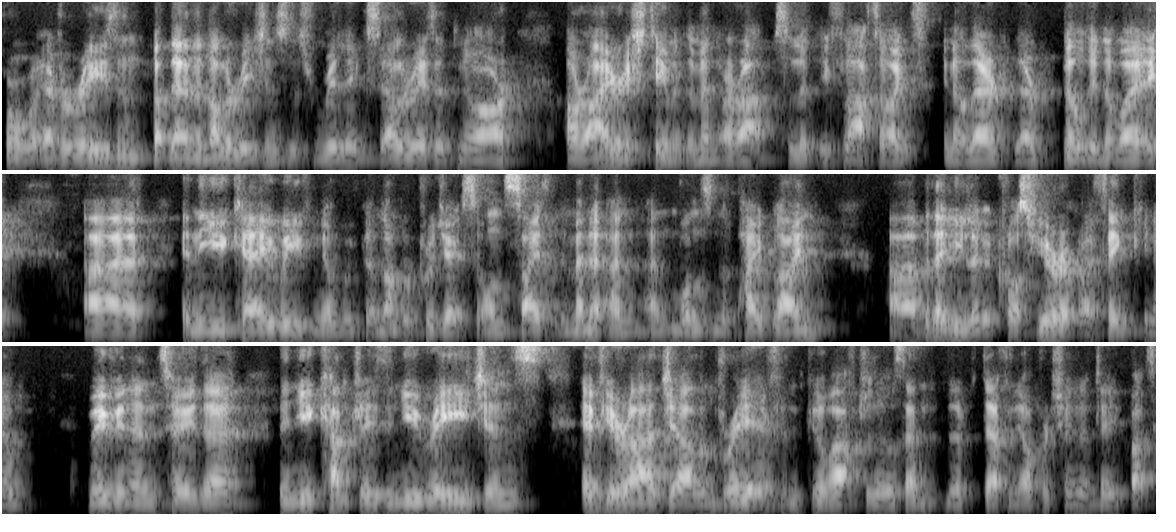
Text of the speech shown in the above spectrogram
for whatever reason, but then in other regions it's really accelerated. You know, our our Irish team at the minute are absolutely flat out. You know, they're they're building away Uh, in the UK, we've you know we've got a number of projects on site at the minute, and, and ones in the pipeline. Uh, but then you look across Europe. I think you know moving into the the new countries, the new regions. If you're agile and brave and go after those, then there's definitely opportunity. But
